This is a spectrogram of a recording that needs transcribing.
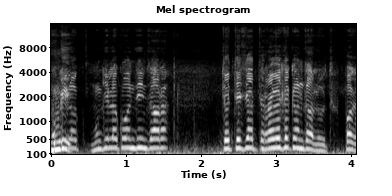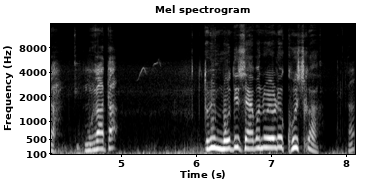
मुंगी? मुंगीला मुंगीला कोण देईन चारा? तर त्याच्यात रव्याचं कण चालू होतं. बघा. मग आता तुम्ही मोदी साहेबांवर एवढे खुश का? हां?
